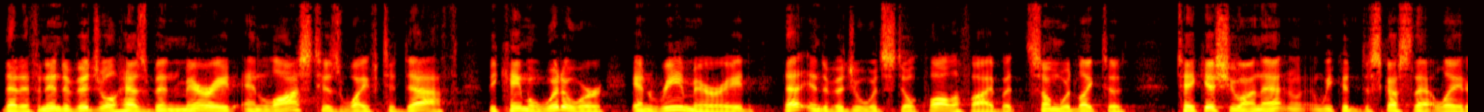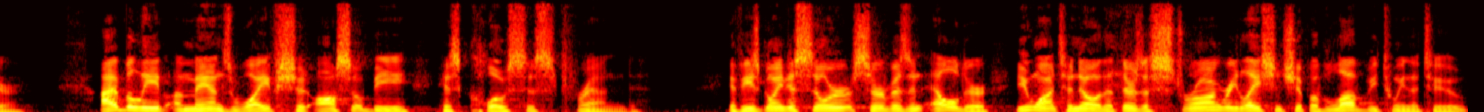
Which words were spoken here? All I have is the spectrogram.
that if an individual has been married and lost his wife to death, became a widower, and remarried, that individual would still qualify. But some would like to take issue on that, and we could discuss that later. I believe a man's wife should also be his closest friend. If he's going to serve as an elder, you want to know that there's a strong relationship of love between the two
